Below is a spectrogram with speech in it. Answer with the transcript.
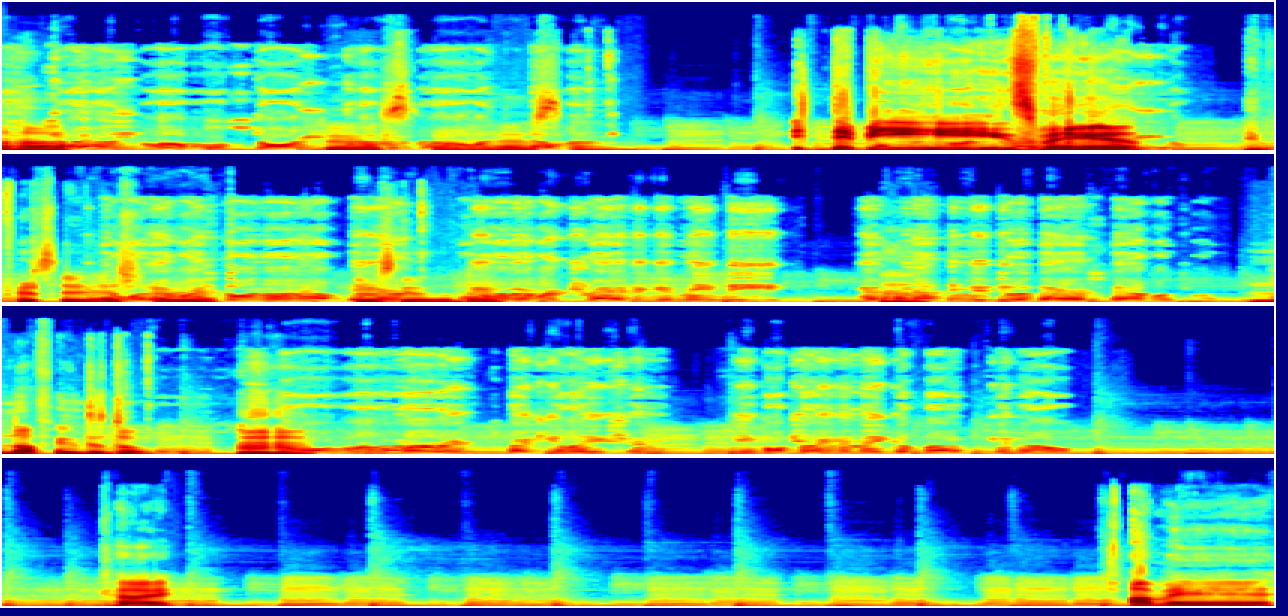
Ease just last Take the beans, man. Impressive ass for it. Let's go back. Uh-huh. Nothing to do. Mm-hmm. Rumor and speculation, people trying to make a buck, you know. Okay. Ah, I mean,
